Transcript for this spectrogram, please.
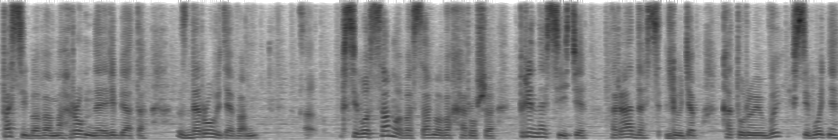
Спасибо вам огромное, ребята. Здоровья вам. Э, Всего самого-самого хорошего. Приносите радость людям, которую вы сегодня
